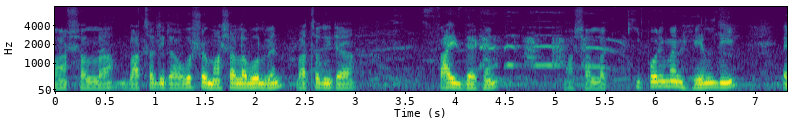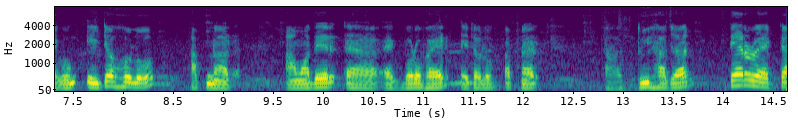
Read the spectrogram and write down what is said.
মার্শাল্লাহ বাচ্চা দুইটা অবশ্যই মার্শাল্লাহ বলবেন। বাচ্চা দুইটা সাইজ দেখেন মার্শাল্লাহ কী পরিমাণ হেলদি এবং এইটা হলো আপনার, আমাদের এক বড় ভাইয়ের, এটা হলো আপনার দুই হাজার তেরোর একটা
